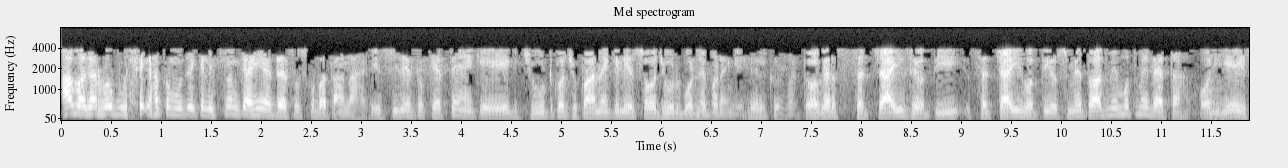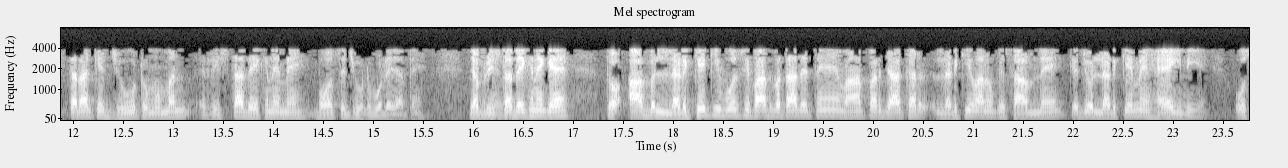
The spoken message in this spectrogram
اب اگر وہ پوچھے گا تو مجھے کلفٹن کا ہی ایڈریس اس کو بتانا ہے۔ اسی لیے تو کہتے ہیں کہ ایک جھوٹ کو چھپانے کے لیے سو جھوٹ بولنے پڑیں گے۔ بالکل تو اگر سچائی سے ہوتی سچائی ہوتی اس میں تو آدمی مطمئن رہتا۔ اور یہ اس طرح کے جھوٹ عموماً رشتہ دیکھنے میں بہت سے جھوٹ بولے جاتے ہیں۔ جب رشتہ دیکھنے گئے تو اب لڑکے کی وہ صفات بتا دیتے ہیں۔ وہاں پر جا کر لڑکی والوں کے سامنے کہ جو لڑکے میں ہے ہی نہیں ہے۔ اس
